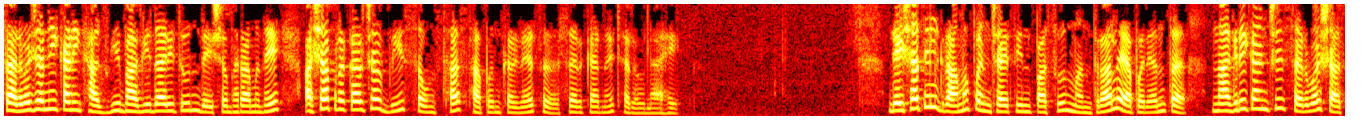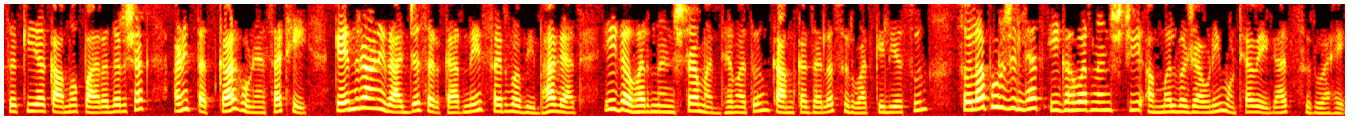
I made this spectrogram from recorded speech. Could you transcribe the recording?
सार्वजनिक आणि खासगी भागीदारीतून देशभरामध्ये अशा प्रकारच्या वीस संस्था स्थापन करण्याचं सरकारने ठरवलं आहे. देशातील ग्रामपंचायतींपासून मंत्रालयापर्यंत नागरिकांची सर्व शासकीय कामं पारदर्शक आणि तत्काळ होण्यासाठी केंद्र आणि राज्य सरकारने सर्व विभागात ई गव्हर्नन्सच्या माध्यमातून कामकाजाला सुरुवात केली असून सोलापूर जिल्ह्यात ई गव्हर्नन्सची अंमलबजावणी मोठ्या वेगात सुरू आहे.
